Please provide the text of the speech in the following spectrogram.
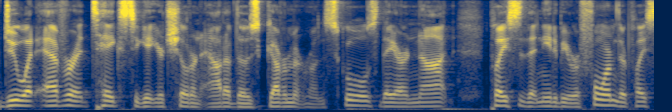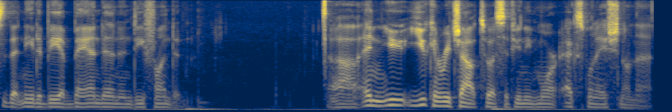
do whatever it takes to get your children out of those government run schools. They are not places that need to be reformed, they're places that need to be abandoned and defunded. Uh, and you you can reach out to us if you need more explanation on that.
